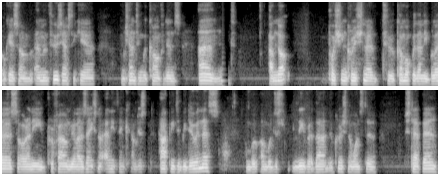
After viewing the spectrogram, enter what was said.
Okay, so I'm, I'm enthusiastic here. I'm chanting with confidence, and I'm not pushing Krishna to come up with any bliss or any profound realization or anything. I'm just happy to be doing this, and we'll, and we'll just leave it at that. And if Krishna wants to step in,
